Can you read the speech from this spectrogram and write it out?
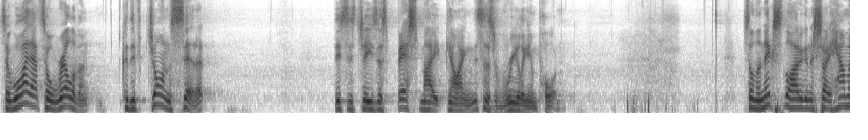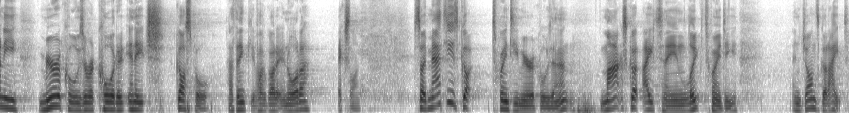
So, why that's all relevant? Because if John said it, this is Jesus' best mate going, This is really important. So, on the next slide, I'm going to show you how many miracles are recorded in each gospel. I think, if I've got it in order. Excellent. So, Matthew's got 20 miracles in it, Mark's got 18, Luke 20, and John's got 8.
